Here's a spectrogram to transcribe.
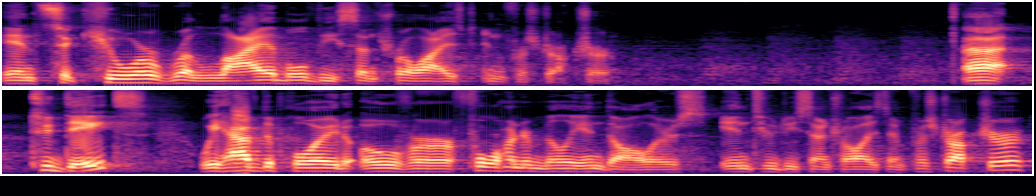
and secure reliable decentralized infrastructure. Uh, to date, we have deployed over $400 million into decentralized infrastructure,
